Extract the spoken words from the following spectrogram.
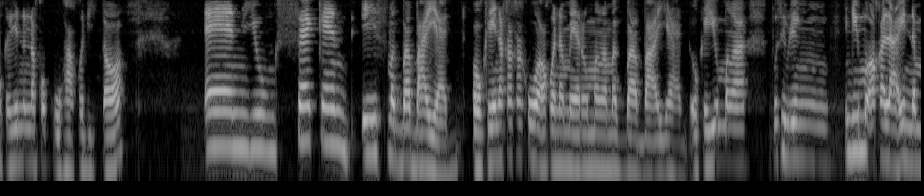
okay, yun ang nakukuha ko dito. And yung second is magbabayad. Okay, nakakakuha ako na merong mga magbabayad. Okay, yung mga posibleng hindi mo akalain na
